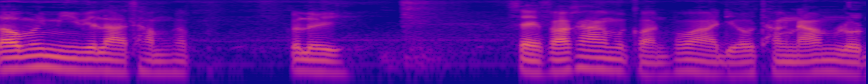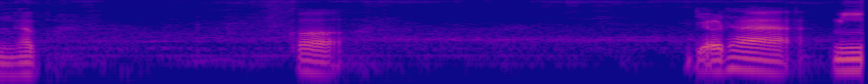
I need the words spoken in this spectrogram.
เราไม่มีเวลาทำครับ ก็เลยใส่ฝาข้างไปก่อนเพราะว่าเดี๋ยวทางน้ำหล่นครับ ก็ เดี๋ยวถ้ามี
